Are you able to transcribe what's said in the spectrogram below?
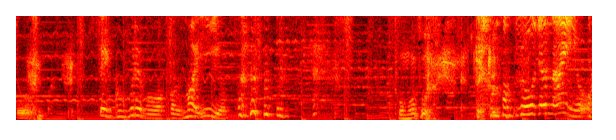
とでググればわかる。まあいいよ。友蔵そうじゃないよ。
